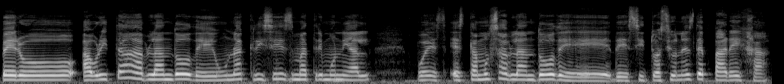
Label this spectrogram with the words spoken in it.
Pero ahorita hablando de una crisis matrimonial, pues estamos hablando de, de situaciones de pareja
